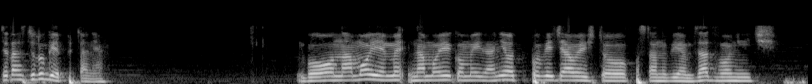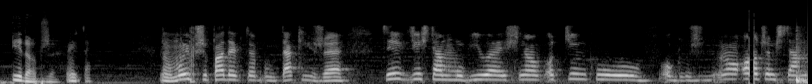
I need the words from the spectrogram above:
Teraz drugie pytanie. Bo na, moje, na mojego maila nie odpowiedziałeś, to postanowiłem zadzwonić. I dobrze. No i tak. No, mój przypadek to był taki, że ty gdzieś tam mówiłeś, no, w odcinku o, no, o czymś tam,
